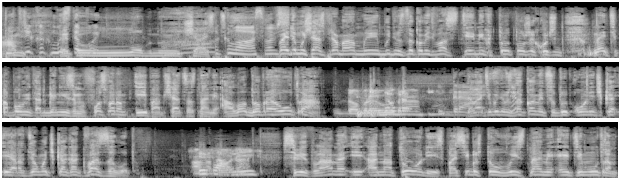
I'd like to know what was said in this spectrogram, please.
смотри, как мы с тобой. Лобную А, часть. класс, вообще. Поэтому сейчас прямо мы будем знакомить вас с теми, кто тоже хочет, знаете, пополнить организм фосфором и пообщаться с нами. Алло, доброе утро. Доброе утро. Давайте будем знакомиться. Тут Олечка и Артемочка. Как вас зовут? Анатолий. Светлана и Анатолий. Спасибо, что вы с нами этим утром.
